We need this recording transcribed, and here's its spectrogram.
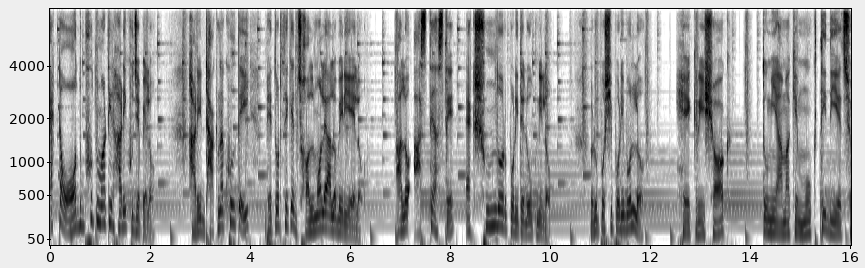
একটা অদ্ভুত মাটির হাড়ি খুঁজে পেল। হাড়ির ঢাকনা খুলতেই ভেতর থেকে ঝলমলে আলো বেরিয়ে এলো। আলো আস্তে আস্তে এক সুন্দর পরিতে রূপ নিল। রূপসী পরি বলল, হে কৃষক, তুমি আমাকে মুক্তি দিয়েছ।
